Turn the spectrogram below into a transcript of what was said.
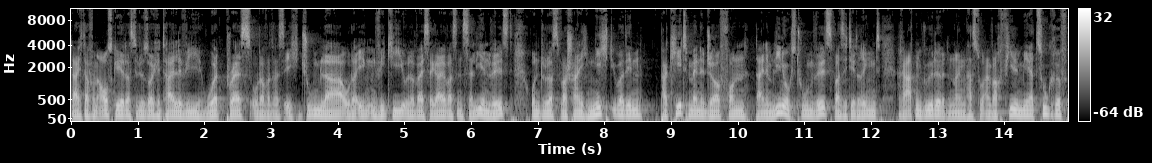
Da ich davon ausgehe, ausgehe, dass du dir solche Teile wie WordPress oder was weiß ich, Joomla oder irgendein Wiki oder weiß der Geil was installieren willst und du das wahrscheinlich nicht über den Paketmanager von deinem Linux tun willst, was ich dir dringend raten würde, dann hast du einfach viel mehr Zugriff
